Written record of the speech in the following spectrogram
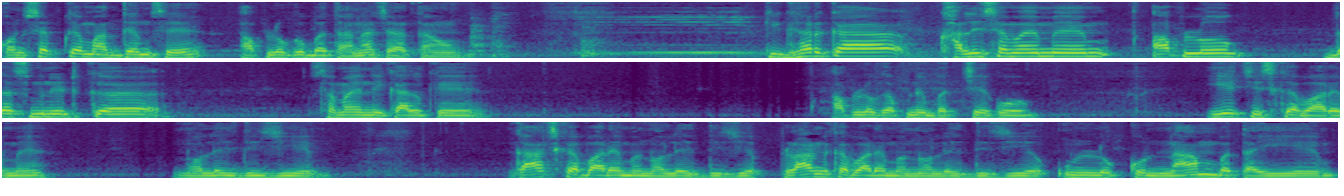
कॉन्सेप्ट के माध्यम से आप लोग को बताना चाहता हूँ कि घर का खाली समय में आप लोग 10 मिनट का समय निकाल के आप लोग अपने बच्चे को ये चीज़ के बारे में नॉलेज दीजिए, गाछ के बारे में नॉलेज दीजिए प्लांट के बारे में नॉलेज दीजिए, उन लोग को नाम बताइए।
